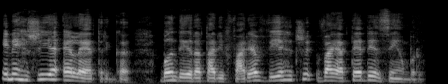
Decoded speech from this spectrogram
Energia elétrica. Bandeira tarifária verde vai até dezembro.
